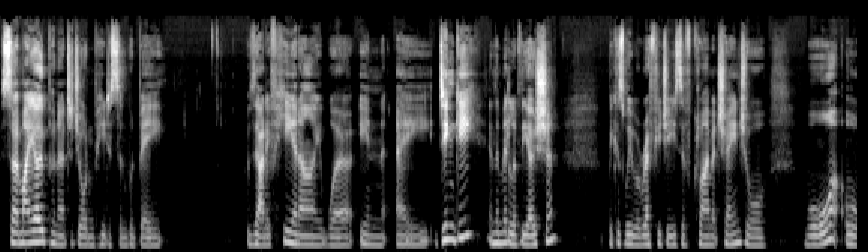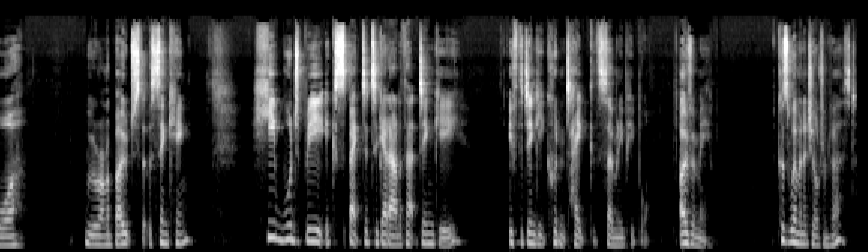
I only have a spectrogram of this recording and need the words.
So, my opener to Jordan Peterson would be that if he and I were in a dinghy in the middle of the ocean because we were refugees of climate change or war, or we were on a boat that was sinking, he would be expected to get out of that dinghy if the dinghy couldn't take so many people over me because women are children first.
